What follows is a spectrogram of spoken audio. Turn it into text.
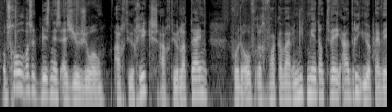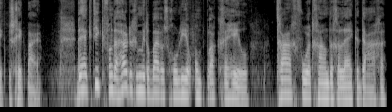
Op school was het business as usual. Acht uur Grieks, acht uur Latijn. Voor de overige vakken waren niet meer dan twee à drie uur per week beschikbaar. De hectiek van de huidige middelbare scholier ontbrak geheel. Traag voortgaande gelijke dagen.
